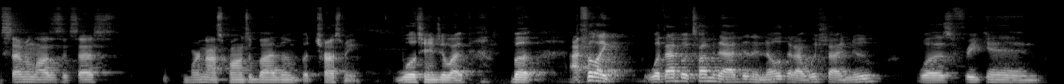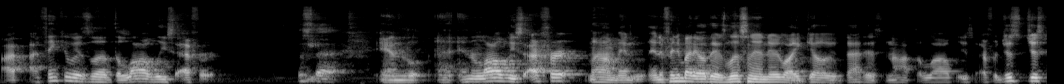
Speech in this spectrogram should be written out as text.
Seven Laws of Success. We're not sponsored by them, but trust me, will change your life. But I feel like what that book taught me that I didn't know that I wish I knew was freaking. I, I think it was uh, the law of least effort. what's that? and and the law of least effort um and, and if anybody out there is listening they're like yo that is not the law of least effort just just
